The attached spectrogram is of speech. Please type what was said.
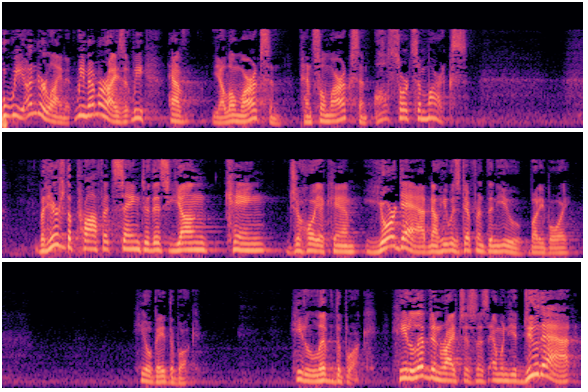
We underline it. We memorize it. We have yellow marks and pencil marks and all sorts of marks. But here's the prophet saying to this young king, Jehoiakim, your dad, now he was different than you, buddy boy. He obeyed the book. He lived the book. He lived in righteousness. And when you do that,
